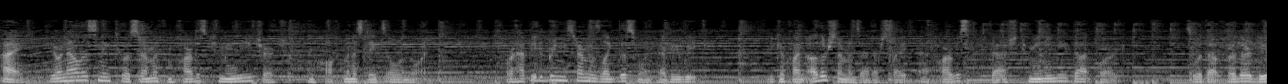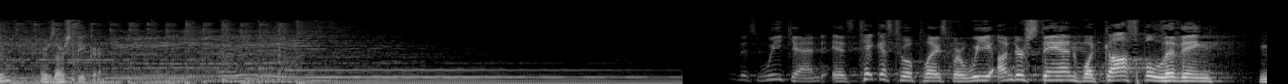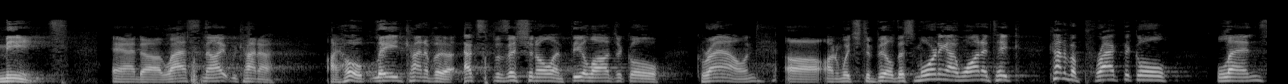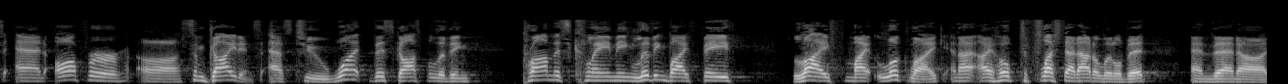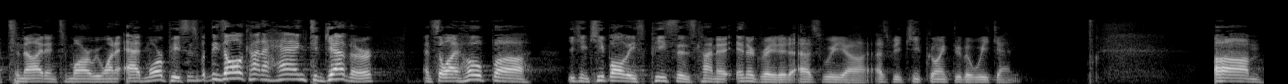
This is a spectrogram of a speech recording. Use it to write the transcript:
Hi, you are now listening to a sermon from Harvest Community Church in Hoffman Estates, Illinois. We're happy to bring you sermons like this one every week. You can find other sermons at our site at harvest-community.org. So without further ado, here's our speaker. This weekend is take us to a place where we understand what gospel living means. And uh, last night we kind of, I hope, laid kind of an expositional and theological ground uh, on which to build. This morning I want to take kind of a practical lens and offer uh, some guidance as to what this gospel living, promise claiming, living by faith life might look like. And I, I hope to flesh that out a little bit. And then uh, tonight and tomorrow we want to add more pieces, but these all kind of hang together. And so I hope uh, you can keep all these pieces kind of integrated as we uh, as we keep going through the weekend. Um,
